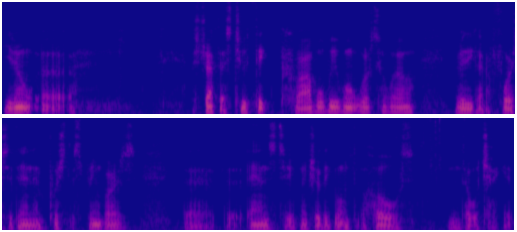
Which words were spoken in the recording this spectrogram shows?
you don't, uh, a strap that's too thick probably won't work so well. you really got to force it in and push the spring bars, the, the ends to make sure they go into the holes and double check it.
